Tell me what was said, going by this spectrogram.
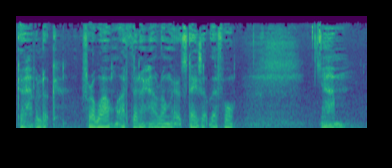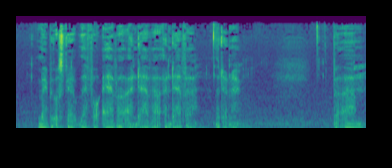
go have a look for a while. I don't know how long it stays up there for. Um, maybe it'll stay up there forever and ever and ever. I don't know. But um,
